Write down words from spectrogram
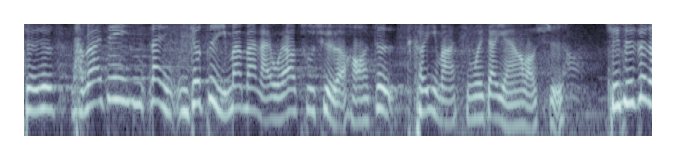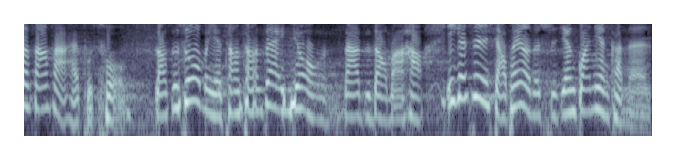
就就是没关系，那你你就自己慢慢来，我要出去了哈，就可以吗？请问一下杨洋老师。其实这个方法还不错，老实说，我们也常常在用，大家知道吗？好，一个是小朋友的时间观念可能。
